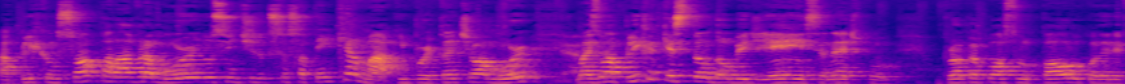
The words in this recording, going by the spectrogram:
aplicam só a palavra amor no sentido que você só tem que amar, que o importante é o amor, É. mas não aplica a questão da obediência, né? Tipo, o próprio apóstolo Paulo, quando ele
